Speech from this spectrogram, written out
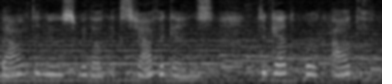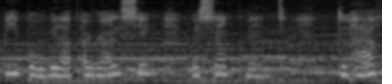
bounteous without extravagance, to get work out of people without arising resentment, to have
